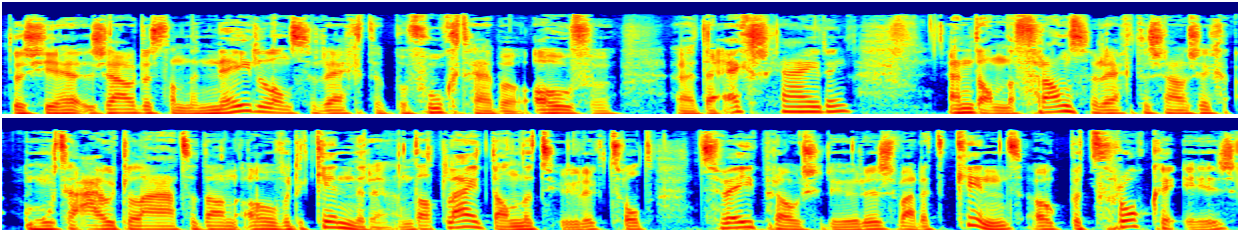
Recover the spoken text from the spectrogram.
Dus je zou dus dan de Nederlandse rechter bevoegd hebben over uh, de echtscheiding. En dan de Franse rechter zou zich moeten uitlaten dan over de kinderen. En dat leidt dan natuurlijk tot twee procedures waar het kind ook betrokken is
